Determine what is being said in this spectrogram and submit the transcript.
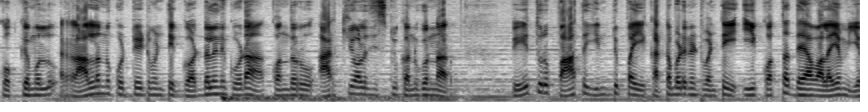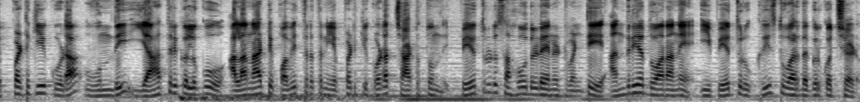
కొక్కెములు రాళ్ళను కొట్టేటువంటి గొడ్డలిని కూడా కొందరు ఆర్కియాలజిస్టులు కనుగొన్నారు. పేతురు పాత ఇంటిపై కట్టబడినటువంటి ఈ కొత్త దేవాలయం ఎప్పటికీ కూడా ఉంది. యాత్రికులకు అలనాటి పవిత్రతను ఎప్పటికీ కూడా చాటుతుంది. పేతురుడు సహోదరుడైనటువంటి అంద్రియ ద్వారానే ఈ పేతురు క్రీస్తు వారి దగ్గరకు వచ్చాడు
